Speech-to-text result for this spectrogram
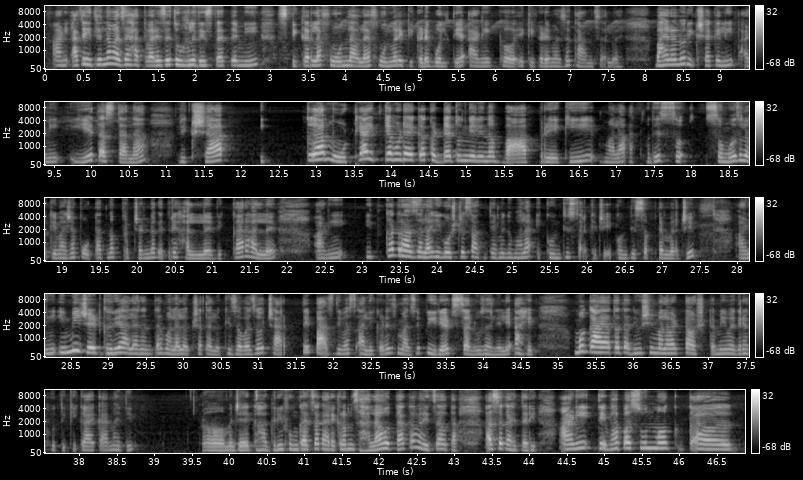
आणि आता इथे ना माझे हातवारे जे तुम्हाला दिसत आहेत ते मी स्पीकरला फोन लावला आहे फोनवर एकीकडे बोलते आहे आणि एक एकीकडे माझं काम चालू आहे. बाहेर आलो रिक्षा केली आणि येत असताना रिक्षा इतक्या मोठ्या इतक्या मोठ्या एका खड्ड्यातून गेली ना बाप रे की मला आतमध्ये स समजलं की माझ्या पोटातनं प्रचंड काहीतरी हल्लं आहे बेकार हल्लं आहे आणि इतका त्रास झाला ही गोष्ट सांगते मी तुम्हाला एकोणतीस तारखेची एकोणतीस सप्टेंबरची. आणि इमिजिएट घरी आल्यानंतर मला लक्षात आलं की जवळजवळ चार ते पाच दिवस अलीकडेच माझे पिरियड्स चालू झालेले आहेत. मग काय आता त्या दिवशी मला वाटतं अष्टमी वगैरे होती की काय काय माहिती. म्हणजे घागरी फुंकायचा कार्यक्रम झाला होता का व्हायचा होता? असं काहीतरी. आणि तेव्हापासून मग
